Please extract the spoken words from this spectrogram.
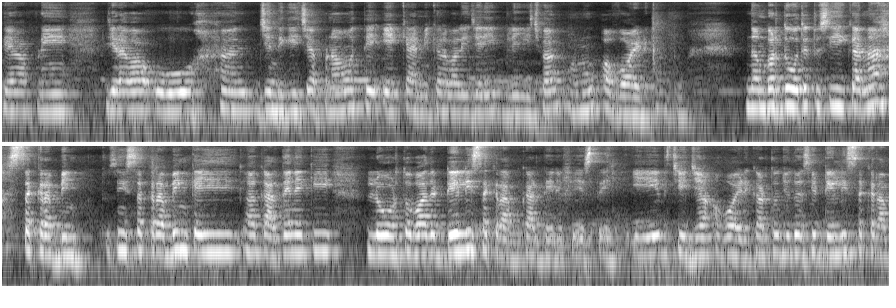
ਫਿਰ ਆਪਣੇ ਜਿਹੜਾ ਵਾ, ਉਹ ਜ਼ਿੰਦਗੀ 'ਚ ਅਪਣਾਓ ਤੇ ਇਹ ਕੈਮੀਕਲ ਵਾਲੀ ਜਿਹੜੀ ਬਲੀਚ ਵਾ, ਉਹਨੂੰ ਅਵੋਇਡ ਕਰ ਦਿਓ। ਨੰਬਰ 2 ਤੇ ਤੁਸੀਂ ਕਰਨਾ? ਸਕਰਬਿੰਗ ਤੁਸੀਂ ਸਕਰਬਿੰਗ ਕਈ ਕਰਦੇ ਨੇ ਕਿ ਲੋੜ ਤੋਂ ਬਾਅਦ ਡੇਲੀ ਸਕਰਬ ਕਰਦੇ ਨੇ ਫੇਸ ਤੇ। ਇਹ ਚੀਜ਼ਾਂ ਅਵੋਇਡ ਕਰ ਦਿਓ ਜਦੋਂ ਅਸੀਂ ਡੇਲੀ ਸਕਰਬ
